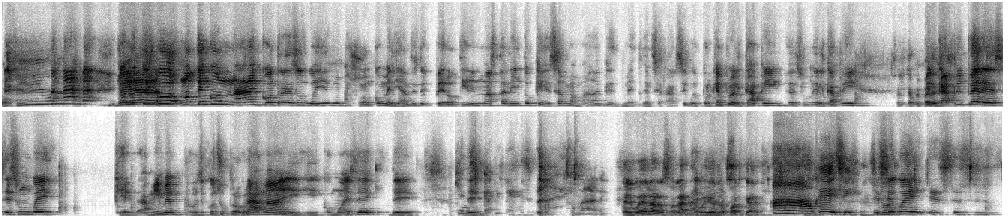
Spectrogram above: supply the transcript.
Pues sí, güey. yo no tengo, no tengo nada en contra de esos güeyes, güey, pues son comediantes, pero tienen más talento que esa mamada que de encerrarse, güey. Por ejemplo, el Capi, el Capi el Capi El Pérez. Capi Pérez es un güey que a mí me, pues, con su programa y, y como es de, de- ¿Quién De- es el Capi Pérez? Su madre. El güey de la Resolana, güey, otro podcast. Ah, ok, sí. ese güey es, es- es-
